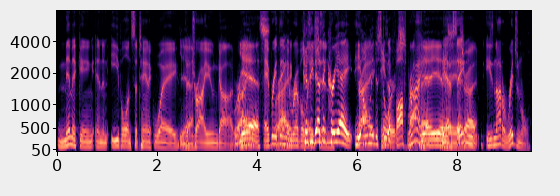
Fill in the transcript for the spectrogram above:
mimicking in an evil and satanic way Yeah. the triune God. Right. Yes. everything Right. in Revelation Because he doesn't create, he Right. only He's a distorts. false prophet. Right. Yeah, yeah, yeah. that's Satan, right. he's not original,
